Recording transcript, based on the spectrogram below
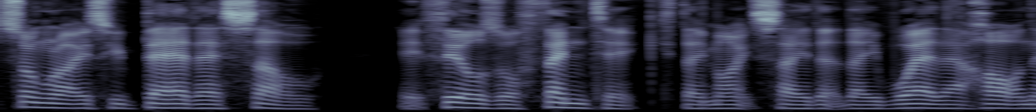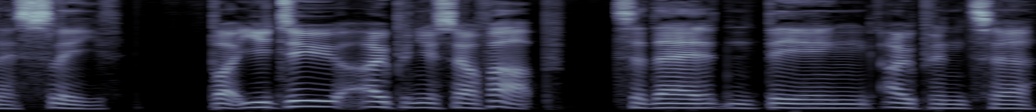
songwriters who bare their soul. It feels authentic. They might say that they wear their heart on their sleeve. But you do open yourself up to then being open to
